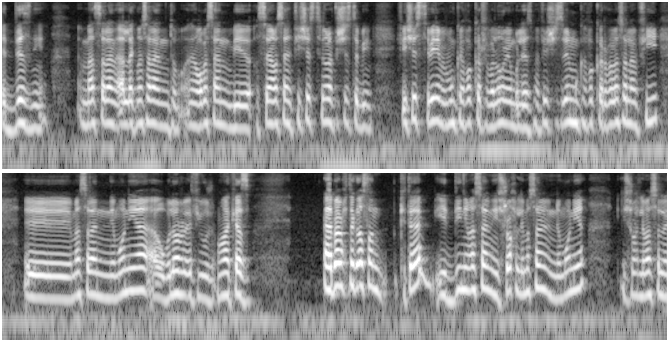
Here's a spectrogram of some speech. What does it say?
ال dyspnea. مثلا قال لك مثلا هو مثلا بيقسمها مثلا في chest pain ولا في chest pain. في chest pain ممكن أفكر في pulmonary embolism في chest pain ممكن أفكر في مثلا في آه، مثلا pneumonia أو pleural effusion وهكذا. أنا بقى محتاج أصلا كتاب يديني مثلا يشرح لي مثلا ال pneumonia يشرح لي مثلا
